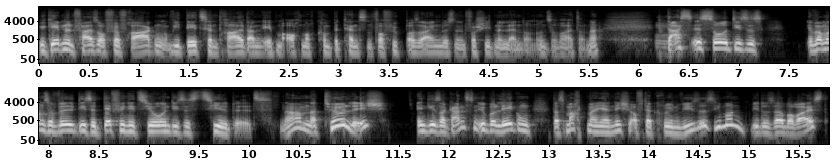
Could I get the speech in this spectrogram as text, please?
Gegebenenfalls auch für Fragen, wie dezentral dann eben auch noch Kompetenzen verfügbar sein müssen in verschiedenen Ländern und so weiter. Ne? Mhm. Das ist so dieses, wenn man so will, diese Definition dieses Zielbilds. Na, natürlich in dieser ganzen Überlegung, das macht man ja nicht auf der grünen Wiese, Simon, wie du selber weißt,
